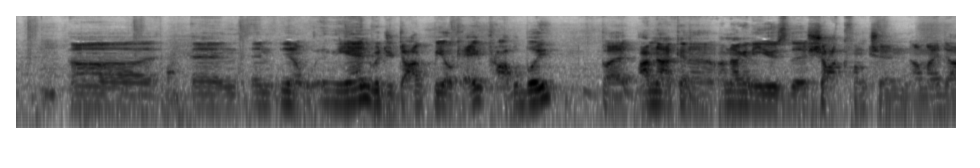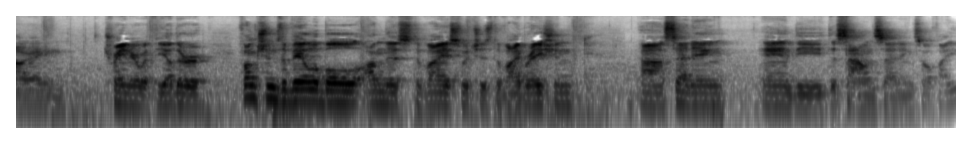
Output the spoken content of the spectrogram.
Uh, and and you know, in the end, would your dog be okay? Probably, but I'm not gonna I'm not gonna use the shock function on my dog. I can train her with the other functions available on this device, which is the vibration uh, setting and the the sound setting. So if I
